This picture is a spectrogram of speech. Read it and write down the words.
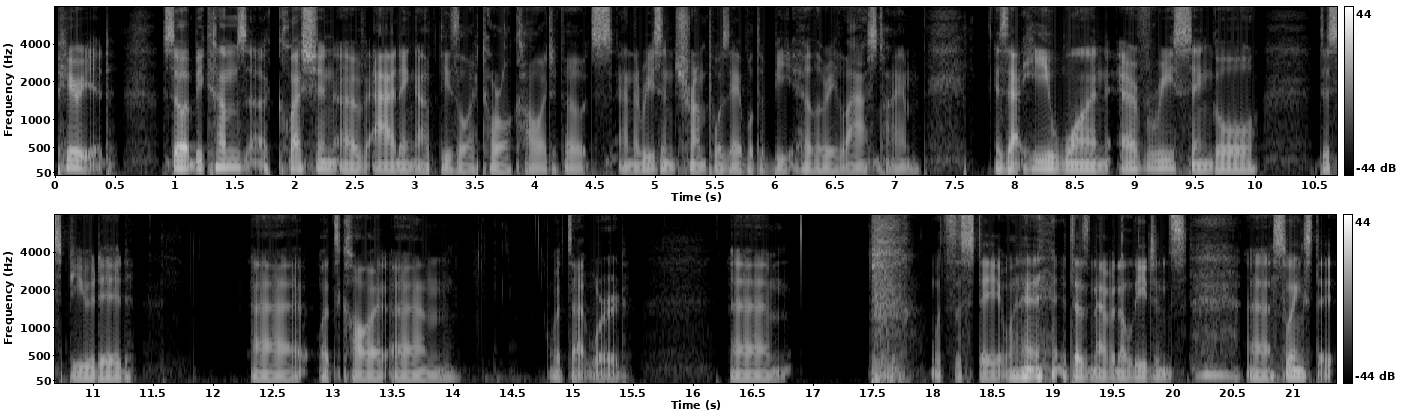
period. So it becomes a question of adding up these electoral college votes. And the reason Trump was able to beat Hillary last time is that he won every single disputed, uh, let's call it, um, what's that word? Um, what's the state when it doesn't have an allegiance? Uh, swing state.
